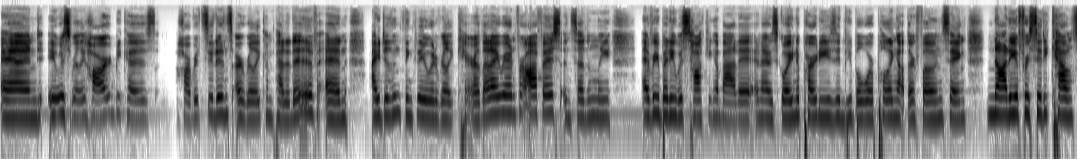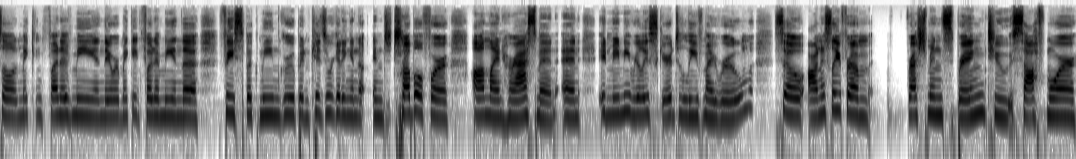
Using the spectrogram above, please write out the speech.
And it was really hard because Harvard students are really competitive and I didn't think they would really care that I ran for office and suddenly everybody was talking about it and I was going to parties and people were pulling out their phones saying Nadya for city council and making fun of me and they were making fun of me in the Facebook meme group and kids were getting in, into trouble for online harassment and it made me really scared to leave my room. So honestly from freshman spring to sophomore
